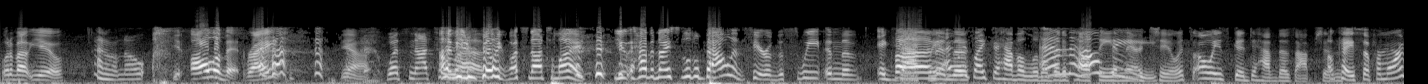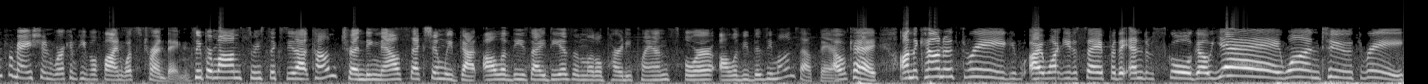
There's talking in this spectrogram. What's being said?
What about you? I don't know. You- All of it, right? yeah. What's not to I love? mean, really, what's not to like? you have a nice little balance here of the sweet and the fun Exactly. and I the. always like to have a little bit of the healthy, in there too. It's always good to have those options. Okay, so for more information, where can people find what's trending? Supermoms360.com, trending now section. We've got all of these ideas and little party plans for all of you busy moms out there. Okay, on the count of three, I want you to say for the end of school, go yay! One, two, three.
